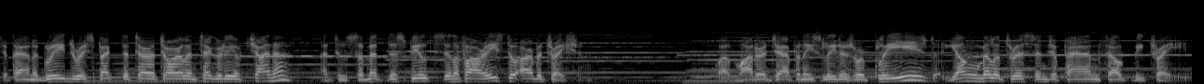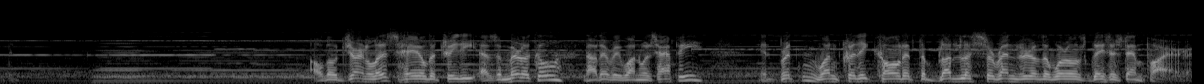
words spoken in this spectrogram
Japan agreed to respect the territorial integrity of China and to submit disputes in the Far East to arbitration. While moderate Japanese leaders were pleased, young militarists in Japan felt betrayed. Although journalists hailed the treaty as a miracle, not everyone was happy. In Britain, one critic called it the bloodless surrender of the world's greatest empire.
